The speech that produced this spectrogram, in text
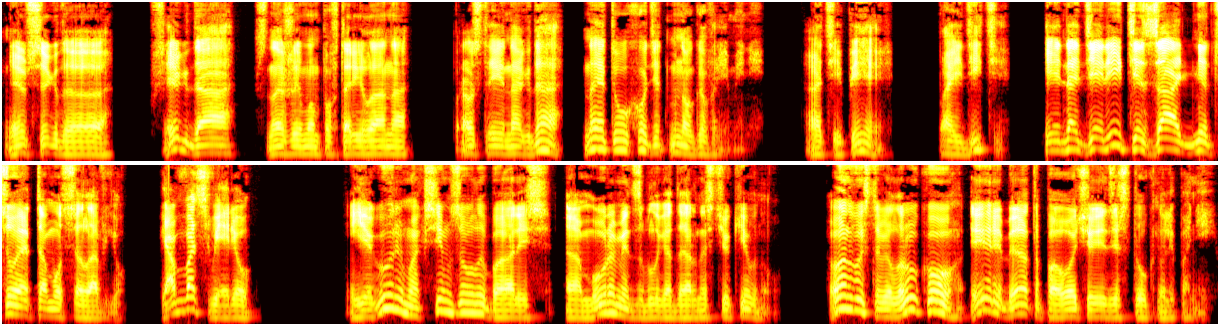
«Не всегда». «Всегда», — с нажимом повторила она. «Просто иногда на это уходит много времени. А теперь пойдите и надерите задницу этому соловью. Я в вас верю». Егор и Максим заулыбались, а Муромец с благодарностью кивнул. Он выставил руку, и ребята по очереди стукнули по ней.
